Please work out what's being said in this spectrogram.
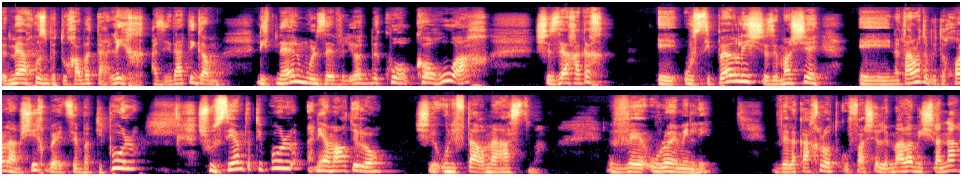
במאה אחוז בטוחה בתהליך, אז ידעתי גם להתנהל מול זה ולהיות בקור רוח, שזה אחר כך, אה, הוא סיפר לי שזה מה ש... אה, נתן לו את הביטחון להמשיך בעצם בטיפול, כשהוא סיים את הטיפול אני אמרתי לו שהוא נפטר מהאסתמה והוא לא האמין לי. ולקח לו תקופה של למעלה משנה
